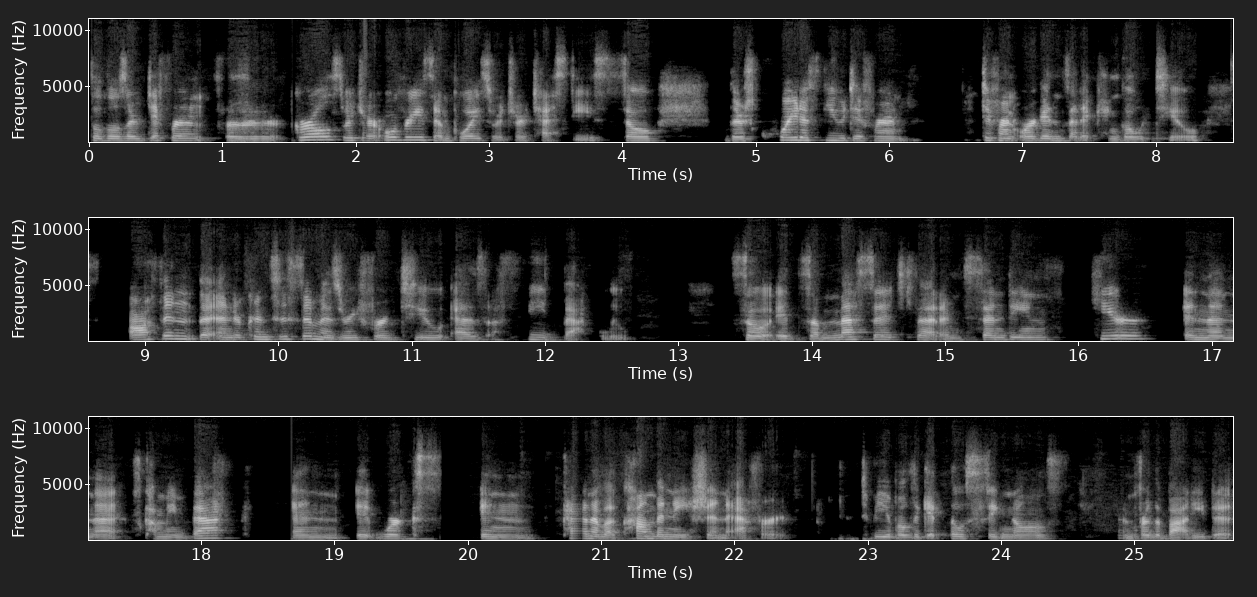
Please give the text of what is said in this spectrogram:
So those are different for girls, which are ovaries, and boys, which are testes. So there's quite a few different different organs that it can go to. Often the endocrine system is referred to as a feedback loop. So it's a message that I'm sending here and then that's coming back and it works in kind of a combination effort to be able to get those signals and for the body to,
